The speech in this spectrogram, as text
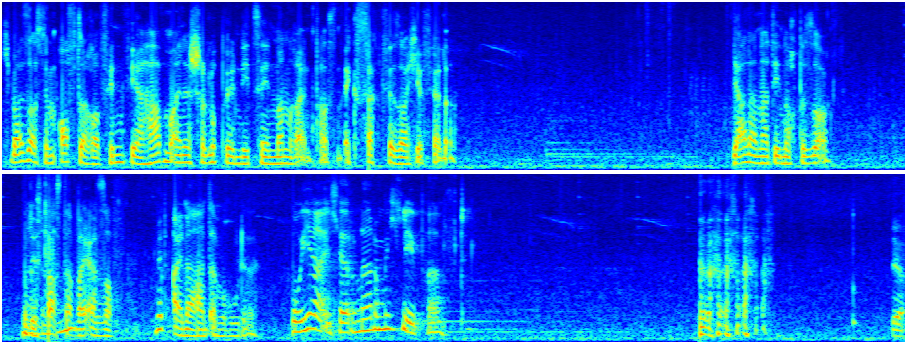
Ich weise aus dem Off darauf hin, wir haben eine Schaluppe, in die zehn Mann reinpassen. Exakt für solche Fälle. Jalan hat ihn noch besorgt. Und ist fast dann. dabei ersoffen. Mit einer Hand am Ruder. Oh ja, ich erinnere mich lebhaft. Ja.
